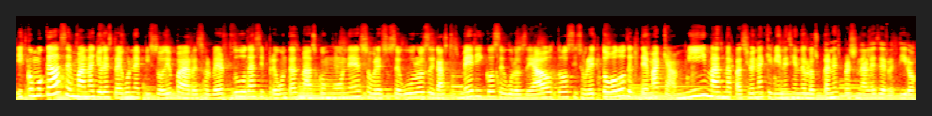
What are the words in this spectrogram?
Y como cada semana yo les traigo un episodio para resolver dudas y preguntas más comunes sobre sus seguros de gastos médicos, seguros de autos y sobre todo del tema que a mí más me apasiona que viene siendo los planes personales de retiro.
